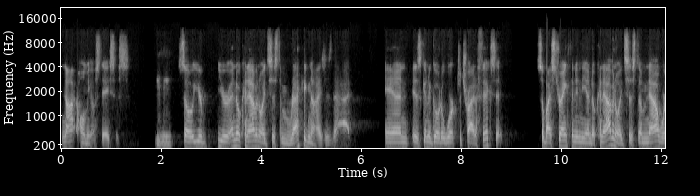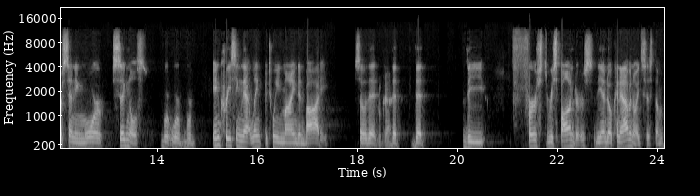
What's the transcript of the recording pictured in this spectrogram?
not homeostasis. Mm-hmm. So your your endocannabinoid system recognizes that and is going to go to work to try to fix it. So by strengthening the endocannabinoid system, now we're sending more signals. We're, we're, we're increasing that link between mind and body so that okay. that that the first responders the endocannabinoid system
